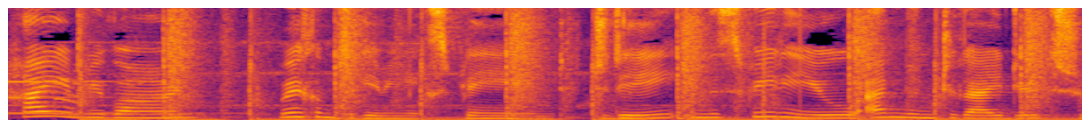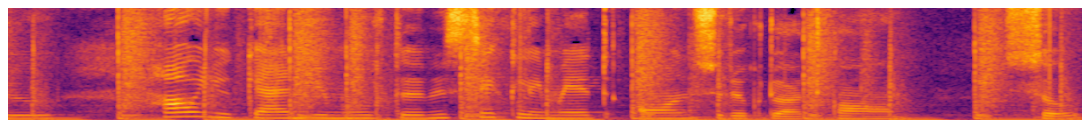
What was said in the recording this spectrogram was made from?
Hi everyone, welcome to Gaming Explained. Today in this video I'm going to guide you through how you can remove the mistake limit on sudoku.com. So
